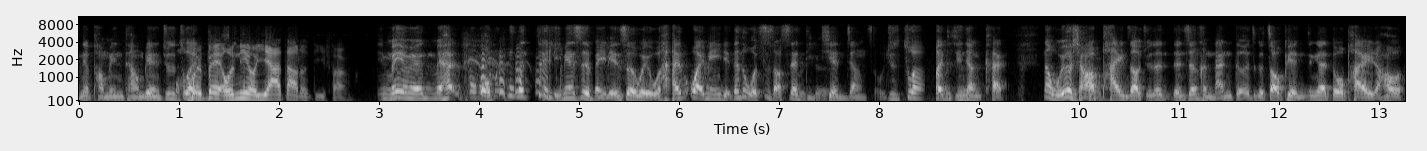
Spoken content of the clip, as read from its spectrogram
那旁边旁边就是坐会被 O'Neal 压到的地方，没有没有没还我那个最里面是美联社位，我还外面一点，但是我至少是在底线这样子，我就是坐在底线这样看。那我又想要拍，你知道，觉得人生很难得，这个照片应该多拍。然后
